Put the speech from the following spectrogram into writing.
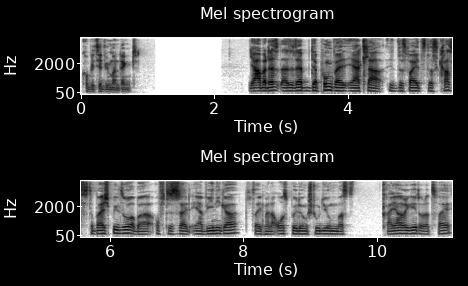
kompliziert, wie man denkt. Ja, aber das, also der, der Punkt, weil, ja klar, das war jetzt das krasseste Beispiel so, aber oft ist es halt eher weniger, sag ich mal, eine Ausbildung, Studium, was drei Jahre geht oder zwei.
